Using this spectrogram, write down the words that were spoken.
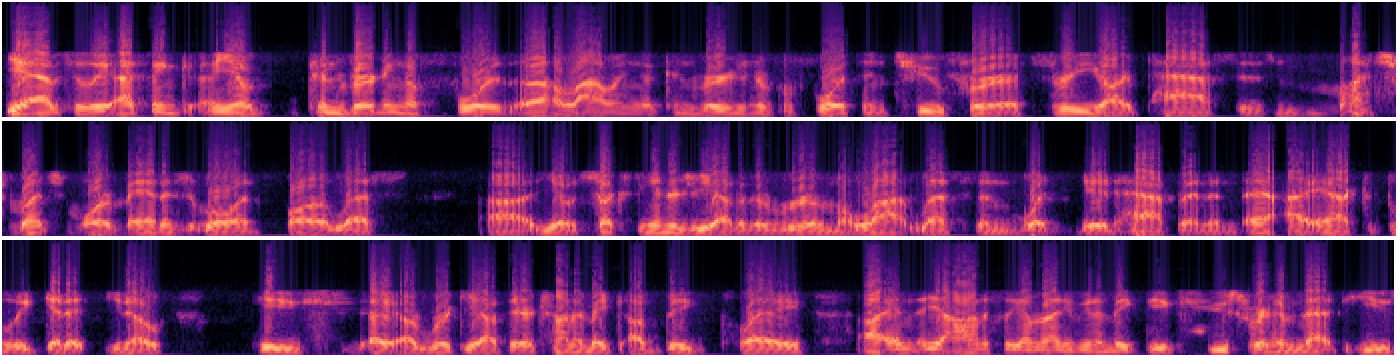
Yeah, absolutely. I think you know converting a fourth, uh, allowing a conversion of a fourth and two for a three-yard pass is much, much more manageable and far less. Uh, you know, sucks the energy out of the room a lot less than what did happen. And I, I completely get it. You know, he's a, a rookie out there trying to make a big play. Uh, and yeah, honestly, I'm not even going to make the excuse for him that he's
